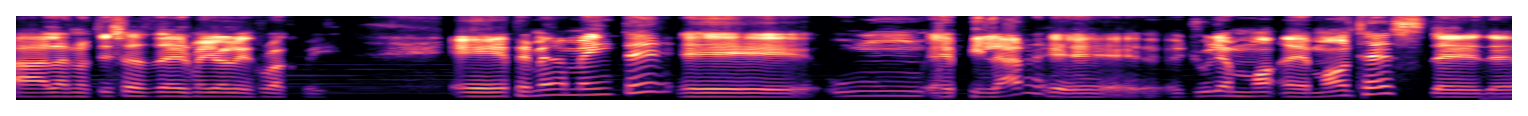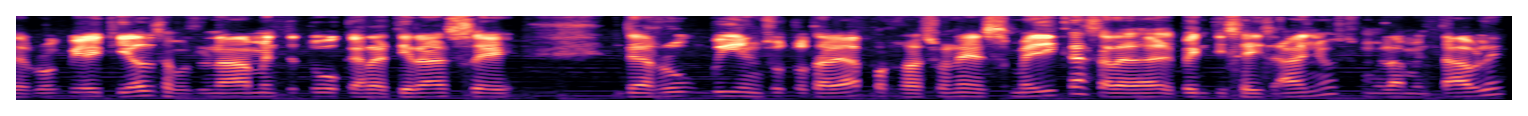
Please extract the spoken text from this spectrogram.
a las noticias del Major League Rugby. Eh, primeramente, eh, un eh, pilar, Julian Montes de, Rugby ATL, desafortunadamente tuvo que retirarse de rugby en su totalidad por razones médicas a la edad de 26 años, muy lamentable.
